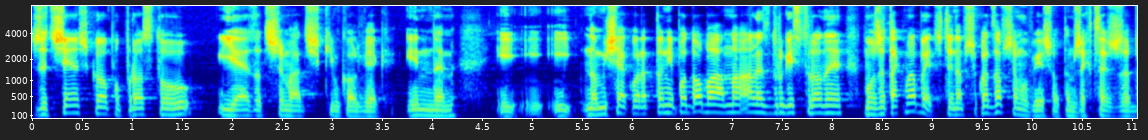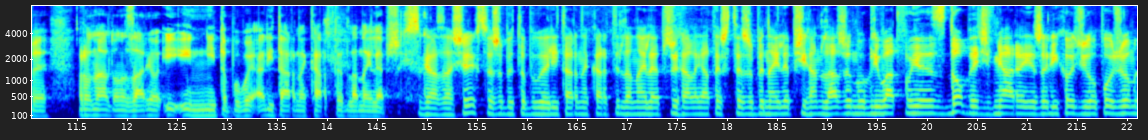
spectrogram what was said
że ciężko po prostu je zatrzymać kimkolwiek innym. I, i, no mi się akurat to nie podoba, no ale z drugiej strony może tak ma być. Ty na przykład zawsze mówiłeś o tym, że chcesz, żeby Ronaldo Nazario i inni to były elitarne karty dla najlepszych. Zgadza się, chcę, żeby to były elitarne karty dla najlepszych, ale ja też chcę, żeby najlepsi handlarze mogli łatwo je zdobyć w miarę, jeżeli chodzi o poziom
